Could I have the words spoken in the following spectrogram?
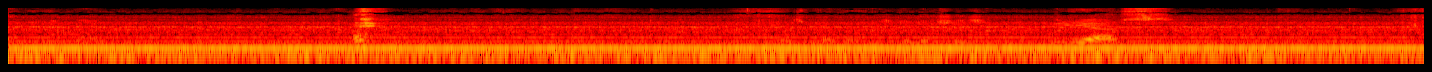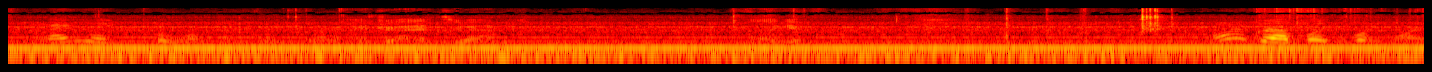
Then you got Those pepperonis delicious. Yes. Like put one like right Can I try it? See what happens? I like it. I want to grab like one more.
